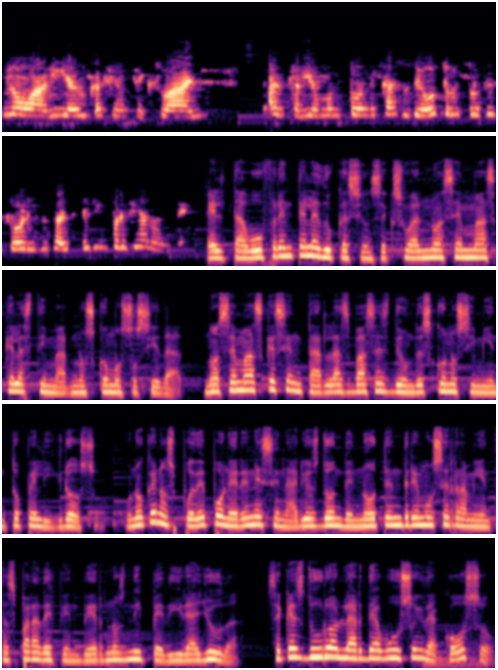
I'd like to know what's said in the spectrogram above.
no había educación sexual, han un montón de casos de otros profesores, es impresionante. El tabú frente a la educación sexual no hace más que lastimarnos como sociedad, no hace más que sentar las bases de un desconocimiento peligroso, uno que nos puede poner en escenarios donde no tendremos herramientas para defendernos ni pedir ayuda. Sé que es duro hablar de abuso y de acoso.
